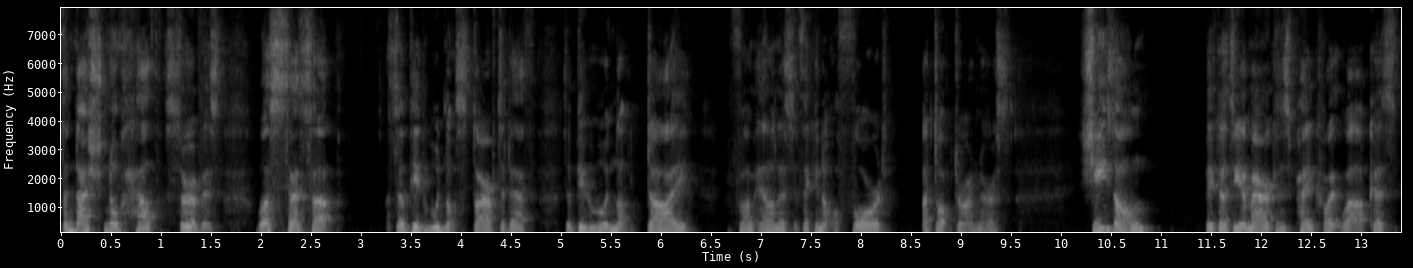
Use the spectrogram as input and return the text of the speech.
the National Health Service was set up so people would not starve to death, so people would not die from illness if they cannot afford a doctor or a nurse. She's on because the Americans pay quite well because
